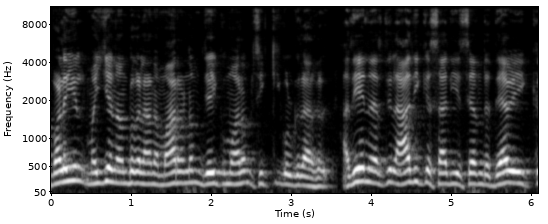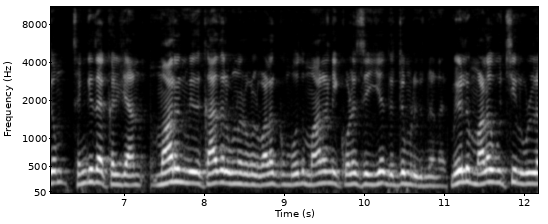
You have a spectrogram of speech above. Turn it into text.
வலையில் மைய நண்பர்களான மாறனும் ஜெயக்குமாரும் சிக்கிக் கொள்கிறார்கள். அதே நேரத்தில் ஆதிக்க சாதியை சேர்ந்த தேவகிக்கும் சங்கீதா கல்யாண் மாறன் மீது காதல் உணர்வுகள் வளர்க்கும் போது மாறனை கொலை செய்ய திட்டமிடுகின்றனர். மேலும் மலை உச்சியில் உள்ள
